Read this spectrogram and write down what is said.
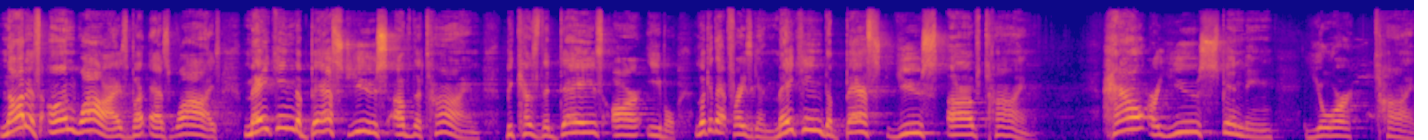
not as unwise, but as wise, making the best use of the time because the days are evil. Look at that phrase again making the best use of time. How are you spending your time?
